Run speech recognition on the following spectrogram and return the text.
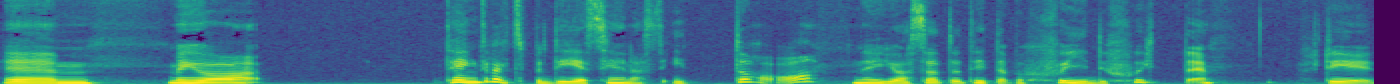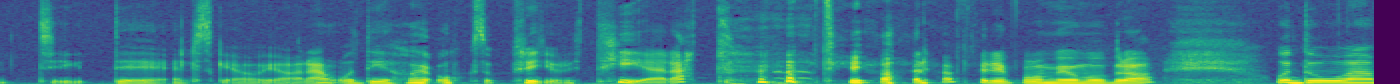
Um, men jag tänkte faktiskt på det senast idag när jag satt och tittade på skidskytte. För det, det älskar jag att göra och det har jag också prioriterat att göra för det får mig att må bra. Och då eh,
